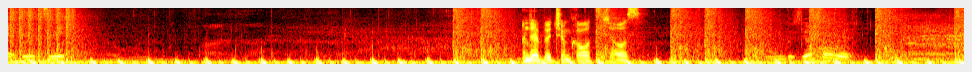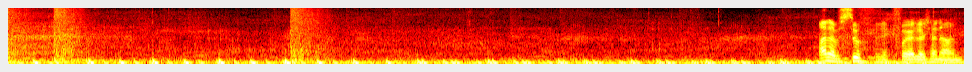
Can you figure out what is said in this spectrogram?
erhöht sich. Und der Bildschirm graut sich aus. Ah, da bist du mit den Feuerlöchern Hand.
